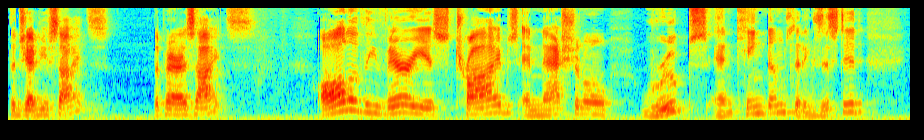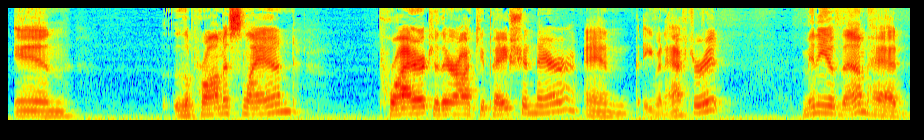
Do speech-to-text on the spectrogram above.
the Jebusites, the Perizzites, all of the various tribes and national groups and kingdoms that existed in the promised land prior to their occupation there and even after it many of them had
